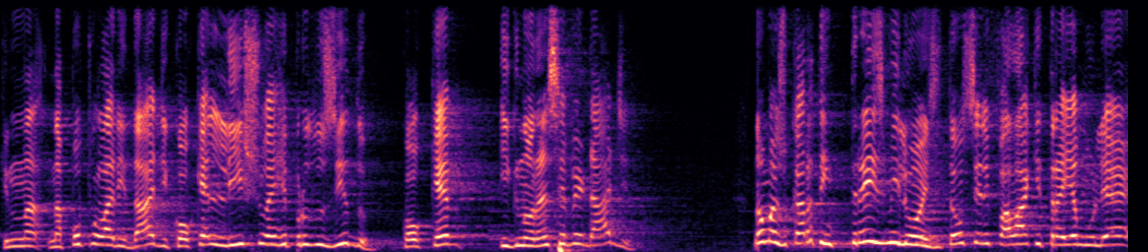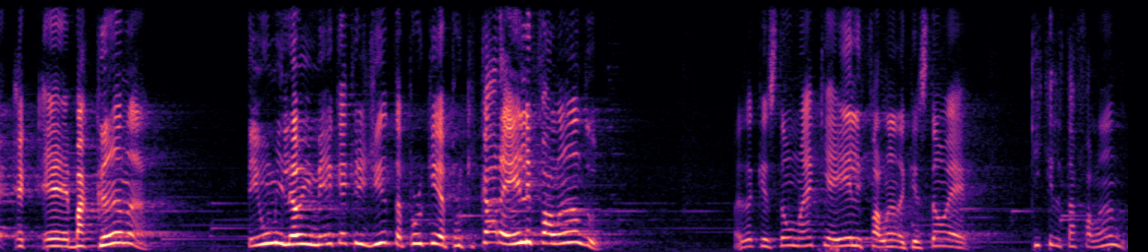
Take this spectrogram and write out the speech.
Que na, na popularidade qualquer lixo é reproduzido, qualquer ignorância é verdade. Não, mas o cara tem 3 milhões, então se ele falar que trair a mulher é, é bacana, tem um milhão e meio que acredita. Por quê? Porque, cara, é ele falando. Mas a questão não é que é ele falando, a questão é o que, que ele está falando.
